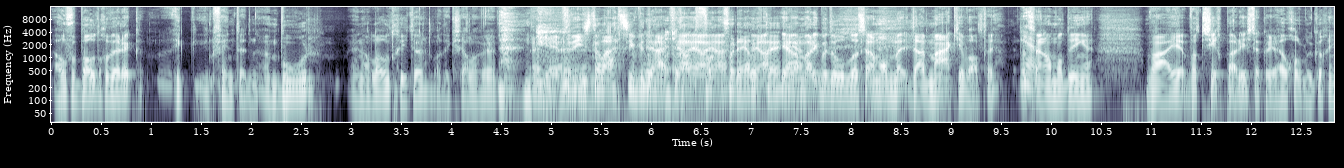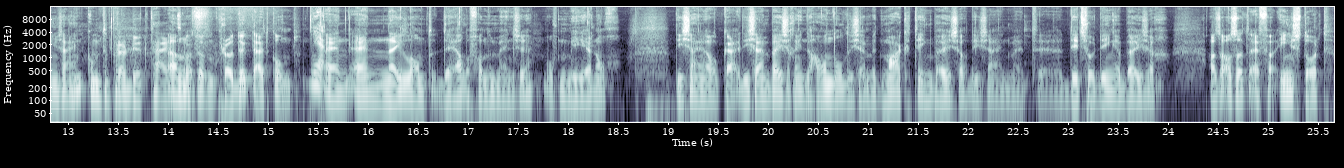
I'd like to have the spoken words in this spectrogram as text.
overbodig werk. Ik, ik vind een, een boer en een loodgieter, wat ik zelf heb. En, Je hebt een eh, installatiebedrijf gehad voor, voor de helft, ja, hè? Ja, maar ik bedoel, dat zijn allemaal, me- daar maak je wat. Hè? Dat Ja. zijn allemaal dingen waar je wat zichtbaar is. Daar kun je heel gelukkig in zijn. Komt een product uit. Omdat er een product uitkomt. Ja. En, en Nederland, de helft van de mensen, of meer nog, die zijn, elkaar, die zijn bezig in de handel, die zijn met marketing bezig, die zijn met eh, dit soort dingen bezig. Als, als dat even instort,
